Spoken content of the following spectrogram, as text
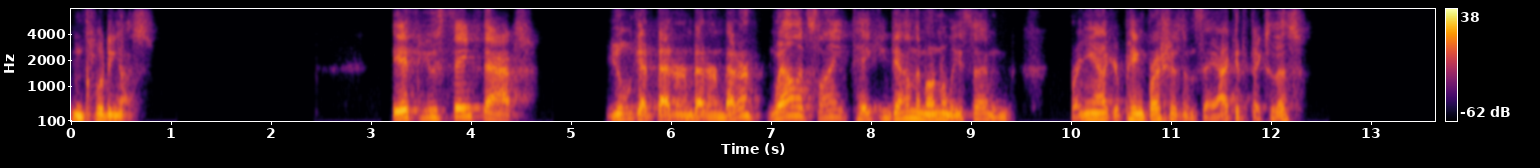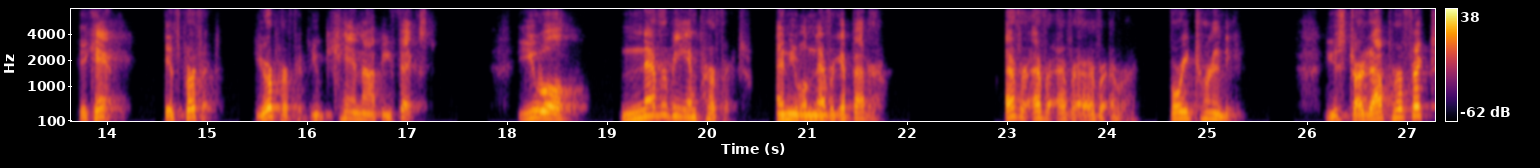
including us. If you think that you'll get better and better and better, well, it's like taking down the Mona Lisa and bringing out your paintbrushes and say, I could fix this. You can't. It's perfect. You're perfect. You cannot be fixed. You will never be imperfect and you will never get better. Ever, ever, ever, ever, ever for eternity. You started out perfect.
